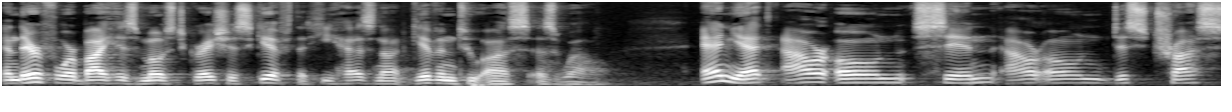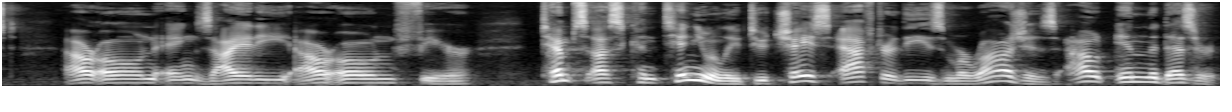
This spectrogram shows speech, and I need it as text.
and therefore by his most gracious gift that he has not given to us as well. And yet, our own sin, our own distrust, our own anxiety, our own fear tempts us continually to chase after these mirages out in the desert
